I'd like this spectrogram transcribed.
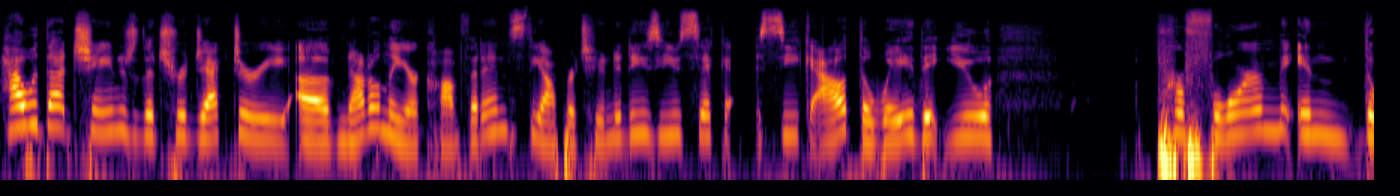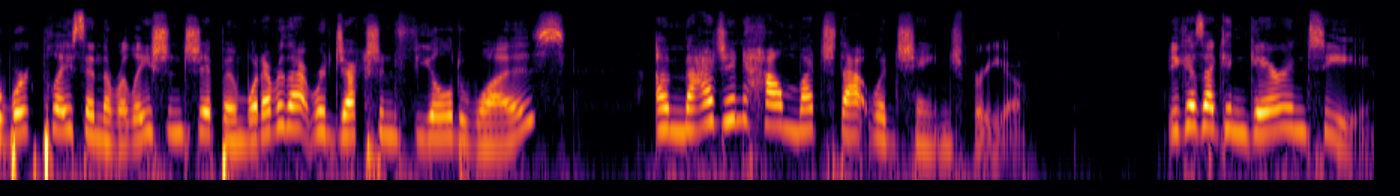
How would that change the trajectory of not only your confidence, the opportunities you seek, seek out, the way that you perform in the workplace and the relationship and whatever that rejection field was? Imagine how much that would change for you. Because I can guarantee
